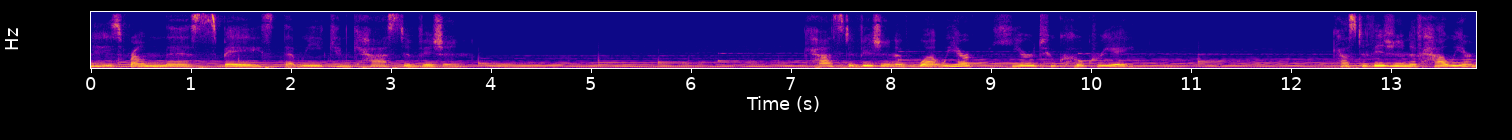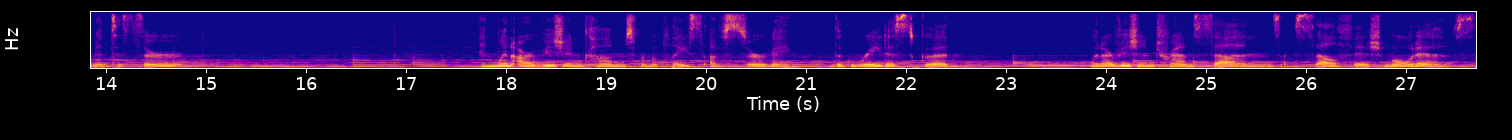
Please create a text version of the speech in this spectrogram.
And it is from this space that we can cast a vision. Cast a vision of what we are here to co create. Cast a vision of how we are meant to serve. And when our vision comes from a place of serving the greatest good, when our vision transcends selfish motives,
